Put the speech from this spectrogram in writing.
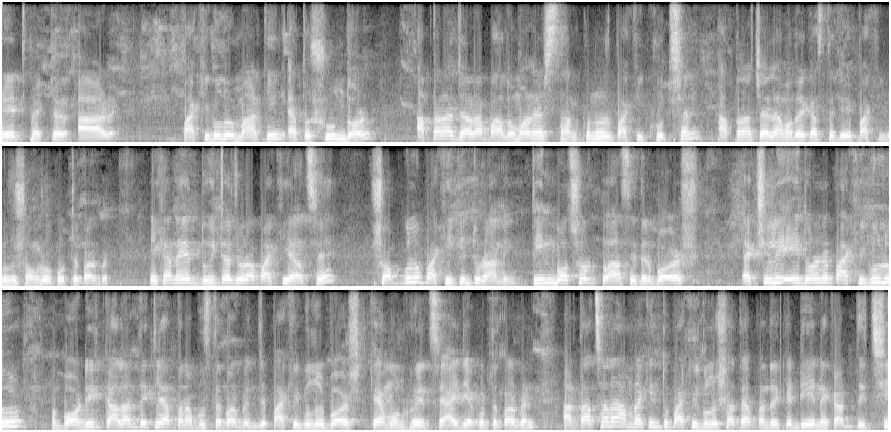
রেড ফ্যাক্টর আর পাখিগুলোর মার্কিং এত সুন্দর আপনারা যারা ভালো মানের সানকুনুর পাখি খুঁজছেন, আপনারা চাইলে আমাদের কাছ থেকে এই পাখিগুলো সংগ্রহ করতে পারবেন। এখানে দুইটা জোড়া পাখি আছে, সবগুলো পাখি কিন্তু রানিং তিন বছর প্লাস এদের বয়স। অ্যাকচুয়ালি এই ধরনের পাখিগুলোর বডির কালার দেখলে আপনারা বুঝতে পারবেন যে পাখিগুলোর বয়স কেমন হয়েছে। আইডিয়া করতে পারবেন। আর তাছাড়া আমরা কিন্তু পাখিগুলোর সাথে আপনাদেরকে ডিএনএ কার্ড দিচ্ছি।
